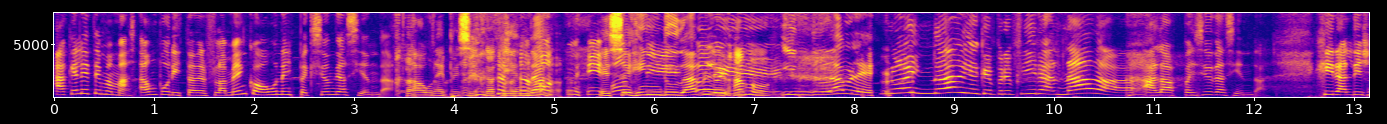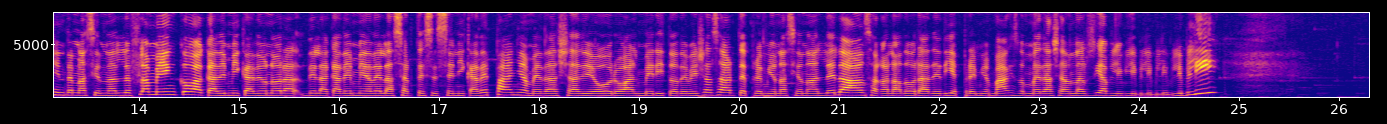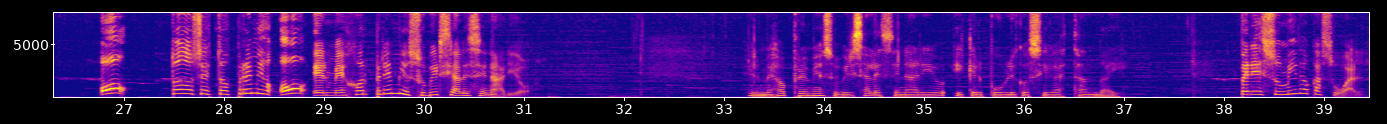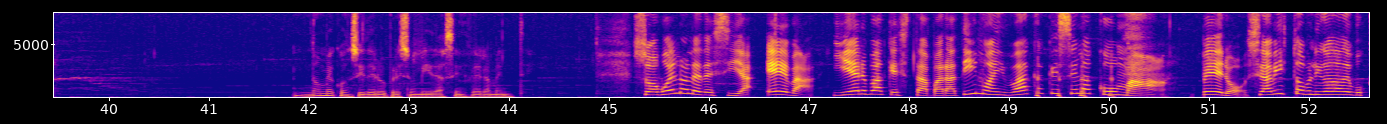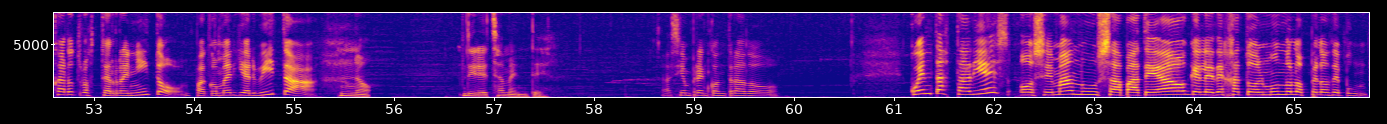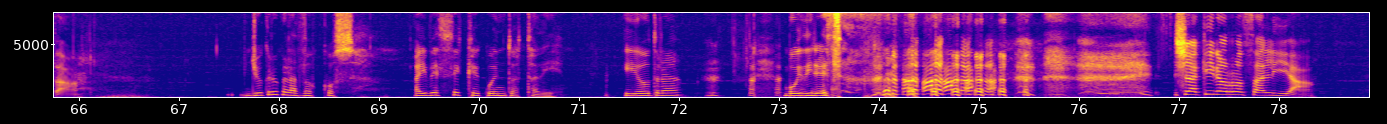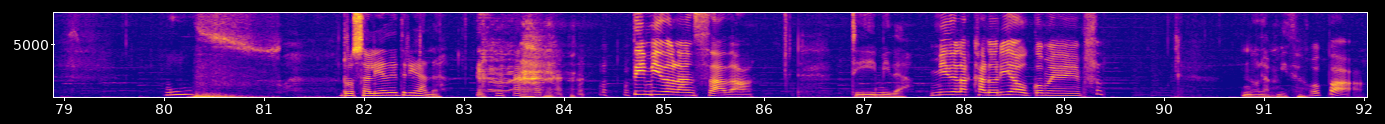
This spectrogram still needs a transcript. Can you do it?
¿A qué le tema más? ¿A un purista del flamenco o a una inspección de Hacienda? A una inspección de Hacienda. Eso es indudable, vamos, indudable. No hay nadie que prefiera nada a la inspección de Hacienda. Giraldilla Internacional de Flamenco, académica de honor de la Academia de las Artes Escénicas de España, medalla de oro al mérito de Bellas Artes, Premio Nacional de Danza, ganadora de 10 premios Max, medalla de Andalucía, bli, bli, bli, bli, bli, bli. O todos estos premios, o el mejor premio es subirse al escenario. El mejor premio es subirse al escenario y que el público siga estando ahí. Presumido casual. No me considero presumida, sinceramente. Su abuelo le decía, Eva, hierba que está para ti, no hay vaca que se la coma. Pero, ¿se ha visto obligada de buscar otros terrenitos para comer hierbita? No, directamente. Ha siempre encontrado... ¿Cuenta hasta 10 o se manda un zapateado que le deja a todo el mundo los pelos de punta? Yo creo que las dos cosas. Hay veces que cuento hasta 10 y otras voy directa. Shakira o Rosalía. Uf. Rosalía de Triana, Tímido lanzada. Tímida, ¿Mide las calorías o come...? no las mido. Opa.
